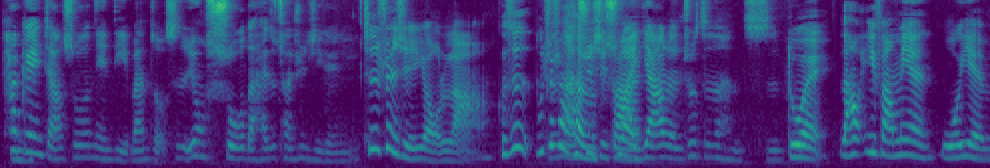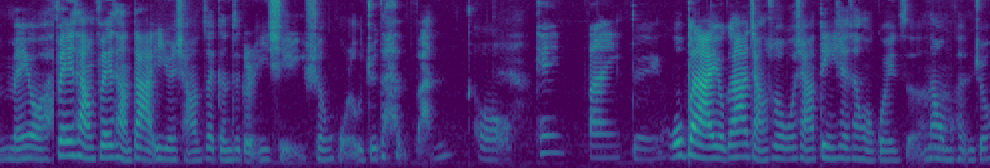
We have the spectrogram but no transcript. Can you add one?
他跟你讲说年底搬走是用说的还是传讯息给你？其实讯息有啦，可是不就是很讯息出来压人，就真的很吃。对，然后一方面我也没有非常非常大的意愿想要再跟这个人一起生活了，我觉得很烦。哦对我本来有跟他讲说，我想要定一些生活规则，那我们可能就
